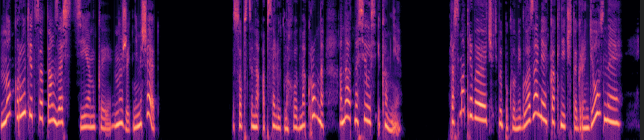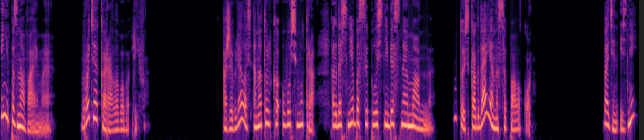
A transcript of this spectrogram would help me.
Но крутится там за стенкой, но жить не мешает. Собственно, абсолютно хладнокровно она относилась и ко мне. Рассматривая чуть выпуклыми глазами, как нечто грандиозное и непознаваемое, вроде кораллового рифа. Оживлялась она только в восемь утра, когда с неба сыпалась небесная манна, ну, то есть когда я насыпала корм. В один из дней,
